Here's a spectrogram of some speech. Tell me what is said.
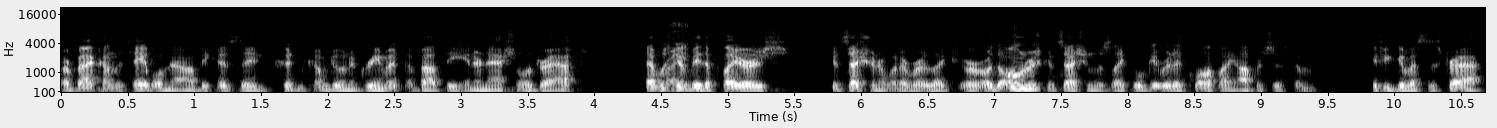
are back on the table now because they couldn't come to an agreement about the international draft. That was going to be the players' concession or whatever, like, or, or the owner's concession was like, we'll get rid of qualifying offer system if you give us this draft.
